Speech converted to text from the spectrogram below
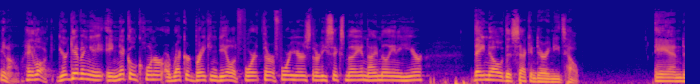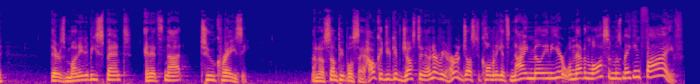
you know, hey, look, you're giving a, a nickel corner a record breaking deal at four, thir- four years, $36 million, 9 million a year. They know the secondary needs help. And there's money to be spent, and it's not too crazy. I know some people say, "How could you give Justin?" I've never even heard of Justin Coleman. He gets nine million a year. Well, Nevin Lawson was making five,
